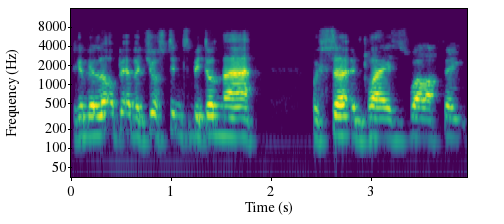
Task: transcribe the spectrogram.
There's going to be a little bit of adjusting to be done there with certain players as well, I think.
